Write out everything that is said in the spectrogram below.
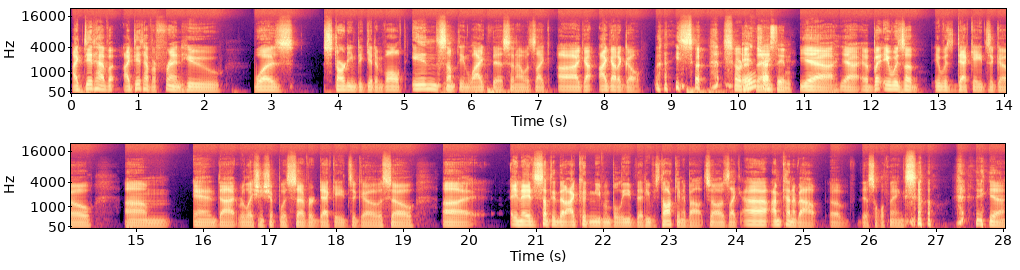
I did have a I did have a friend who was starting to get involved in something like this, and I was like, uh, I got I gotta go. so, sort of interesting. Thing. Yeah, yeah, uh, but it was a it was decades ago, um, and that relationship was severed decades ago. So, uh, and it's something that I couldn't even believe that he was talking about. So I was like, uh, I'm kind of out of this whole thing. So yeah,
